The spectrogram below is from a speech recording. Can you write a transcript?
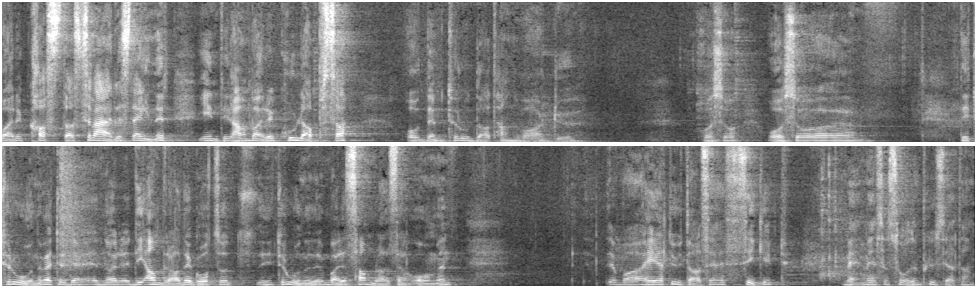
bare kasta svære steiner inntil han bare kollapsa. Og de trodde at han var død. Og så, og så eh, De troende, vet du, det, Når de andre hadde gått, så de troende de bare samla seg om en. Det var helt ute av seg, sikkert. Men, men, så så de plutselig at han,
